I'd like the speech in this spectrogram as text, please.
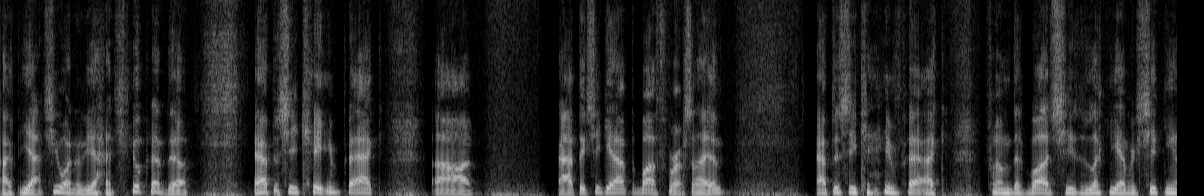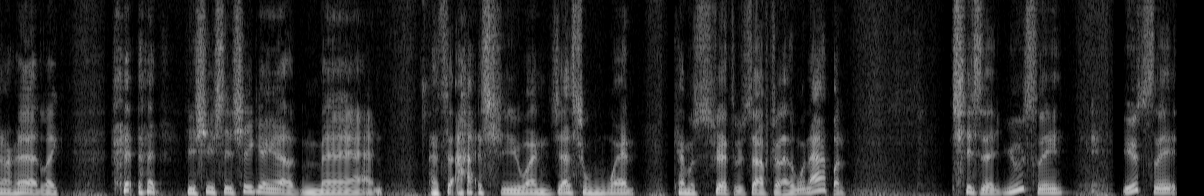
I, yeah, she wanted, yeah, she wanted there after she came back, uh, I think she get out the bus first, right? After she came back from the bus, she's looking at me, shaking her head, like she, she's shaking her head, man. And so she went, just went, came straight to reception. And what happened? She said, "You see, you see,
